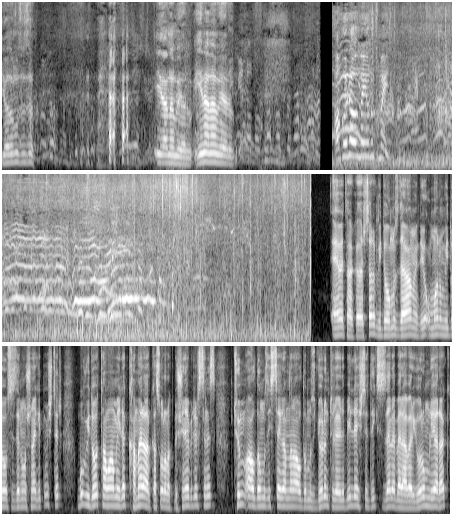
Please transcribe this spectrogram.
Yolumuz uzun. inanamıyorum, inanamıyorum. Abone olmayı unutmayın. Evet arkadaşlar videomuz devam ediyor. Umarım video sizlerin hoşuna gitmiştir. Bu video tamamıyla kamera arkası olarak düşünebilirsiniz. Tüm aldığımız Instagram'dan aldığımız görüntüleri birleştirdik. Sizlerle beraber yorumlayarak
